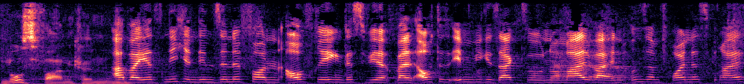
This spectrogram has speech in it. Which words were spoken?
losfahren können. Aber jetzt nicht in dem Sinne von aufregend, dass wir, weil auch das eben wie gesagt so normal war in unserem Freundeskreis,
